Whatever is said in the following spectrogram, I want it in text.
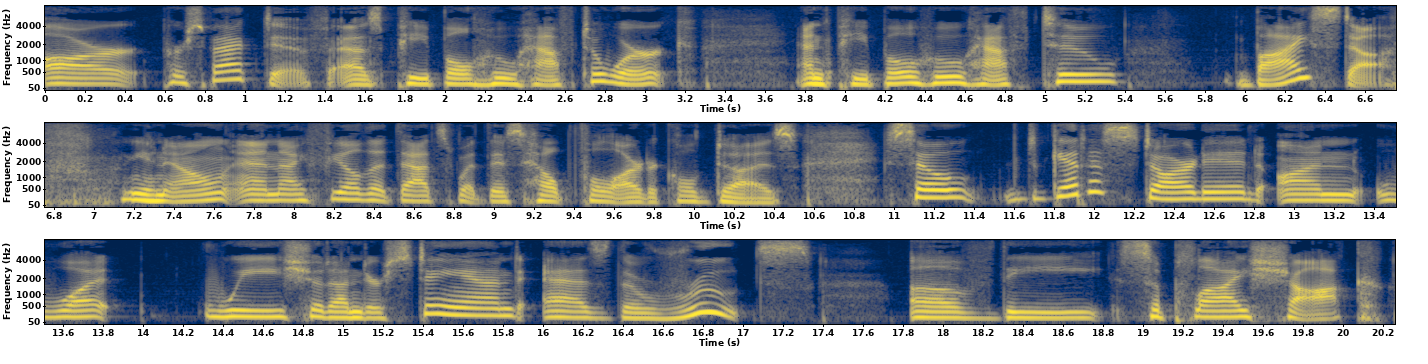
our perspective as people who have to work and people who have to buy stuff, you know, and I feel that that's what this helpful article does. So, get us started on what we should understand as the roots of the supply shock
